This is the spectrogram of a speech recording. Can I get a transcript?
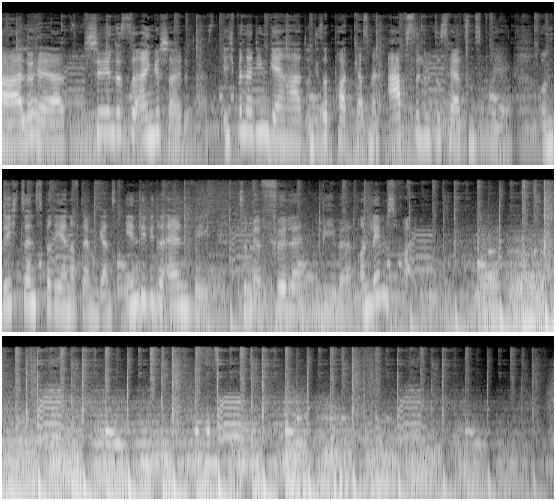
Hallo Herz, schön, dass du eingeschaltet hast. Ich bin Nadine Gerhardt und dieser Podcast mein absolutes Herzensprojekt, um dich zu inspirieren auf deinem ganz individuellen Weg zu mehr Fülle, Liebe und Lebensfreude.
